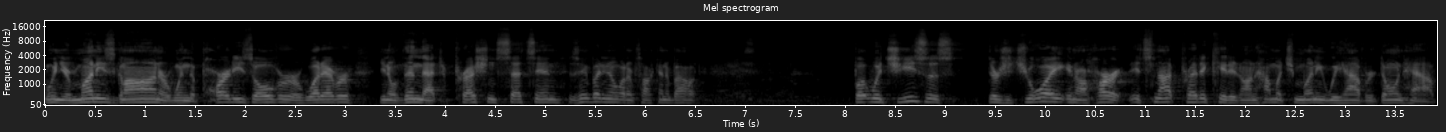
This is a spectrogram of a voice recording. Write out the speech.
when your money's gone or when the party's over or whatever, you know, then that depression sets in. Does anybody know what I'm talking about? But with Jesus, there's joy in our heart. It's not predicated on how much money we have or don't have.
